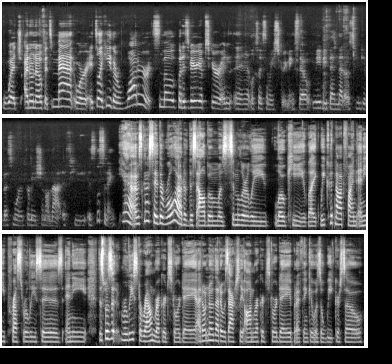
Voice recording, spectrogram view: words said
which I don't know if it's Matt or it's like either water or it's smoke, but it's very obscure and, and it looks like somebody's screaming. So maybe Ben Meadows can give us more information on that if he is listening. Yeah, I was going to say the rollout of this album was similarly low key. Like, we could not find any press releases, any. This was released around Record Store Day. I don't know that it was actually on Record Store Day, but I think it was a week or so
